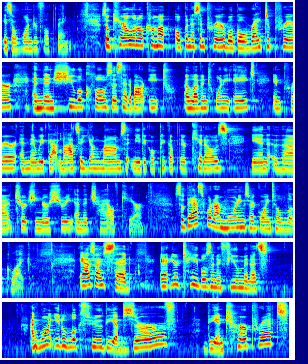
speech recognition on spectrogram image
It's a wonderful thing. So Carolyn will come up, open us in prayer. We'll go right to prayer, and then she will close us at about 8, 1128 in prayer. And then we've got lots of young moms that need to go pick up their kiddos in the church nursery and the child care. So that's what our mornings are going to look like. As I said, at your tables in a few minutes, I want you to look through the observe, the interpret,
